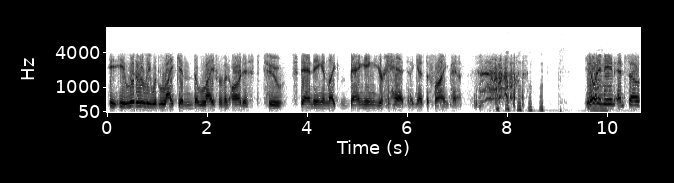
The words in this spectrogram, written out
he he literally would liken the life of an artist to standing and like banging your head against a frying pan. you know what I mean? And so,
